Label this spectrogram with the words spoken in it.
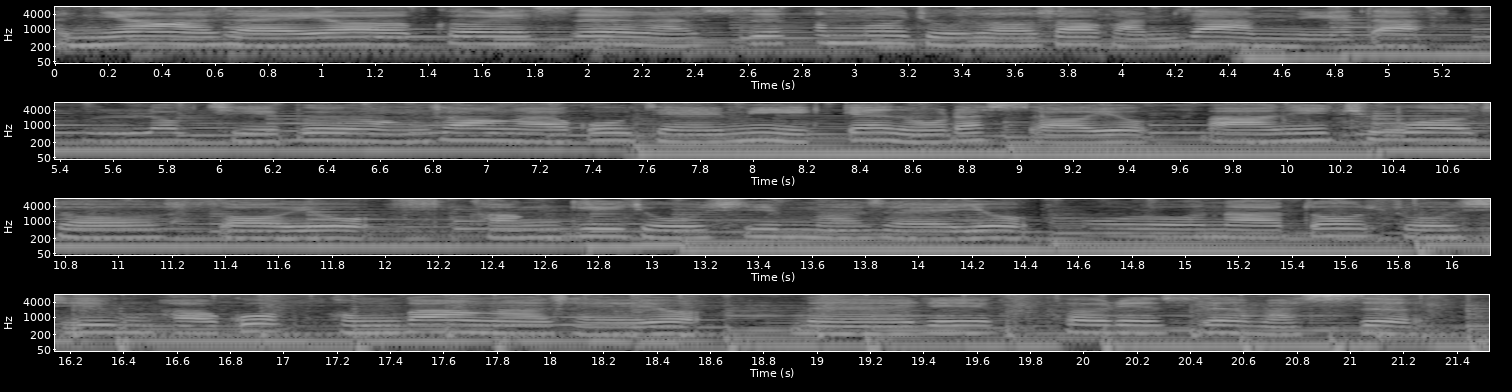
안녕하세요. 크리스마스 선물 주셔서 감사합니다. 블록 집을 왕성하고 재미있게 놀았어요. 많이 추워졌어요. 감기 조심하세요. 코로나도 조심하고 건강하세요. 메리 크리스마스.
